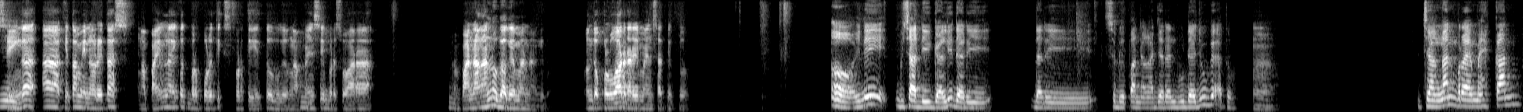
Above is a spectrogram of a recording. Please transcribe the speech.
Hmm. Sehingga ah kita minoritas, ngapain lah ikut berpolitik seperti itu, begitu ngapain sih bersuara? Nah, Hmm. pandangan lu bagaimana gitu? Untuk keluar dari mindset itu. oh ini bisa digali dari dari sudut pandang ajaran Buddha juga tuh Hmm. jangan meremehkan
